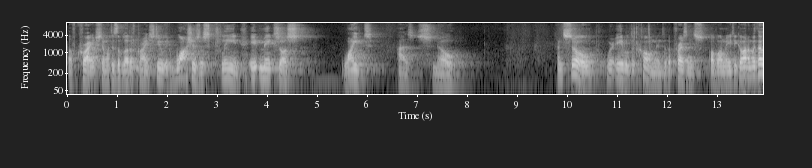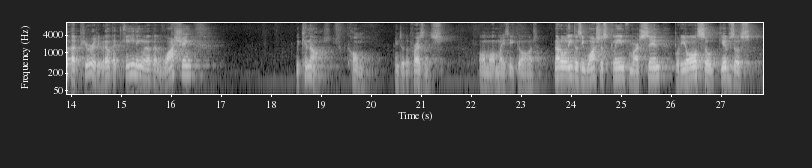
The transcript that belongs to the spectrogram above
of Christ. And what does the blood of Christ do? It washes us clean, it makes us white as snow. And so we're able to come into the presence of Almighty God. And without that purity, without that cleaning, without that washing, we cannot come into the presence of Almighty God. Not only does He wash us clean from our sin, but He also gives us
